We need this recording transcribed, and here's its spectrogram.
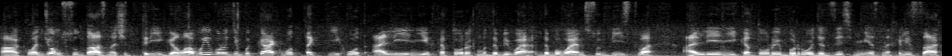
а, кладем сюда, значит, три головы вроде бы как, вот таких вот оленьих, которых мы добиваем, добываем с убийства оленей, которые бродят здесь в местных лесах.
